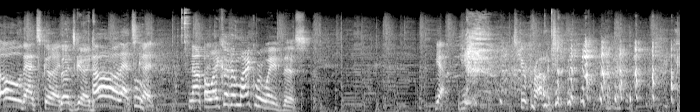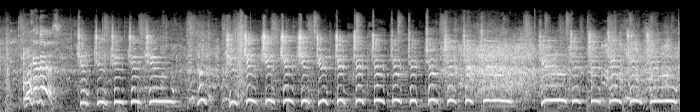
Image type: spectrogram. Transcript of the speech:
Oh, that's good. That's good. Oh, that's oh. good. Not. That. Oh, I could have microwaved this. Yeah. Your product. Look at this. Choo choo choo choo choo. Choo choo choo choo choo choo choo choo choo choo choo choo choo choo choo. Choo choo choo choo choo choo.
